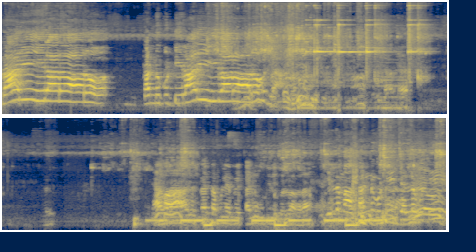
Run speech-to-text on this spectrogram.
ராரி ராரோ ஆரோ. கண்ணுக்குட்டி ராரி ராரோ பெத்த பிள்ளைய போய் கண்ணு குட்டின்னு சொல்லுவாங்களா? இல்லம்மா கண்ணுக்குட்டி செல்லக்குட்டி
